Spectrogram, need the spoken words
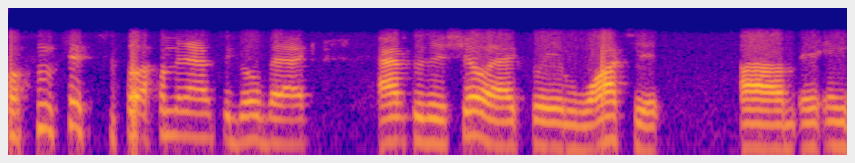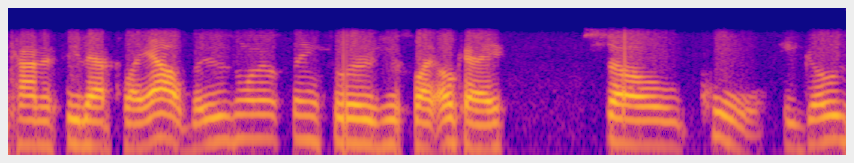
Um, so I'm gonna have to go back after this show actually and watch it um, and, and kind of see that play out. But it was one of those things where it's just like, okay, so cool. He goes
